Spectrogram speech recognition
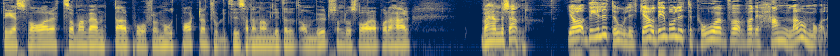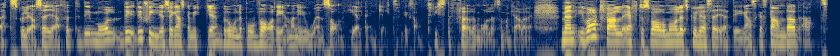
det svaret som man väntar på från motparten, troligtvis har den anlitat ett ombud som då svarar på det här. Vad händer sen? Ja, det är lite olika och det beror lite på vad, vad det handlar om målet skulle jag säga. För att det, mål, det, det skiljer sig ganska mycket beroende på vad det är man är oense om helt enkelt. Liksom, tvisteföremålet som man kallar det. Men i vart fall efter svaromålet skulle jag säga att det är ganska standard att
